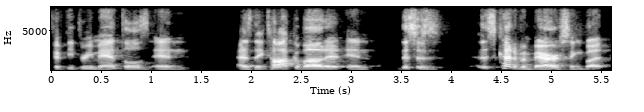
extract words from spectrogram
53 mantles, and as they talk about it, and this is this is kind of embarrassing, but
